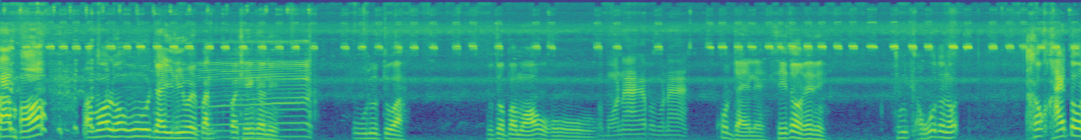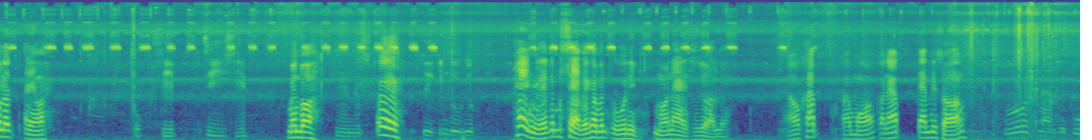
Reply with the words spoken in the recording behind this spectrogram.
ปลาหมอ ปลาหมอหลวงอู้ใหญ่รีเว้ยปลาปลาเข็งเท่านี้อู้ดูตัว ดูตัวปลาหมอโอ้โหปลาหมอนาครับปลาหมอนาโคตรใหญ่เลยสีโตเลยนี่ถึงโอ้โหตัวโน้ตเขาขายตัวละอะไรวะหกสิบสี่สิบแม่นบ่เนี่ยนะเออคือกินดูอยู่แพงเลยแต่มันแสบเลยครับมันโอ้นี่หมอหน้านี่สุดยอดเลย เอาครับปลาหมอก็นับ แต้มที่สองโอ้นานไปกู้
